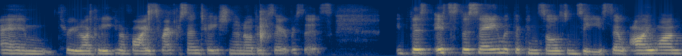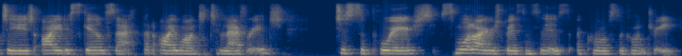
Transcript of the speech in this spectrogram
um, through like legal advice, representation, and other services. This, it's the same with the consultancy. So I wanted, I had a skill set that I wanted to leverage to support small Irish businesses across the country.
